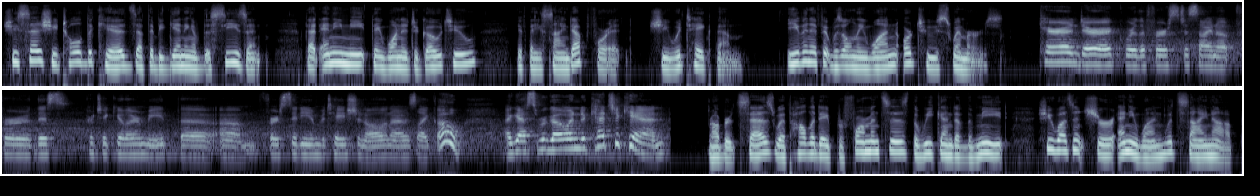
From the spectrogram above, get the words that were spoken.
she says she told the kids at the beginning of the season that any meet they wanted to go to, if they signed up for it, she would take them, even if it was only one or two swimmers. Kara and Derek were the first to sign up for this particular meet, the um, First City Invitational, and I was like, oh, I guess we're going to Ketchikan. Roberts says with holiday performances the weekend of the meet, she wasn't sure anyone would sign up.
